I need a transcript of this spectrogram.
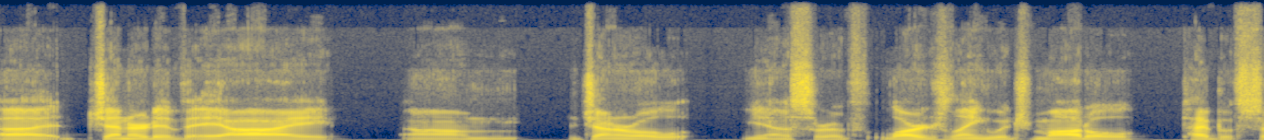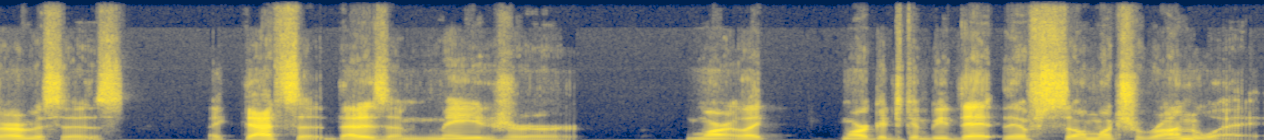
uh, generative AI, um, general you know sort of large language model type of services. Like that's a that is a major mark. Like market can be they, they have so much runway.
